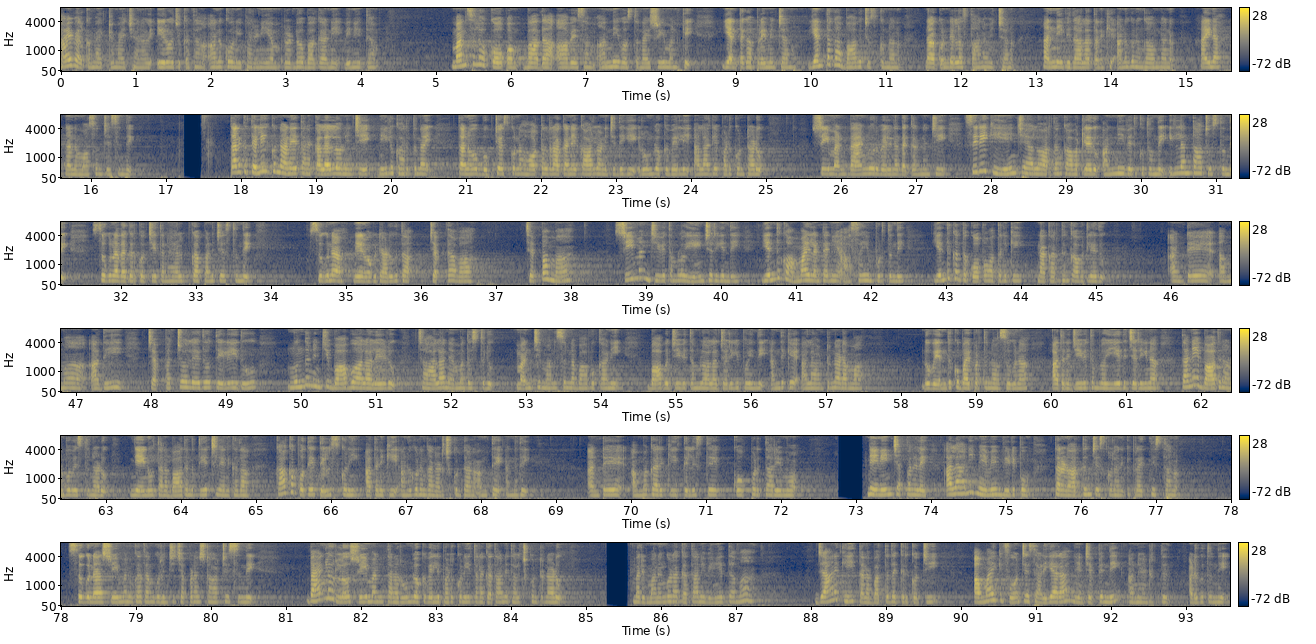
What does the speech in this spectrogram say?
Hi welcome back to my channel ఈరోజు కథ అనుకోని పరిణయం రెండో భాగాన్ని వినేద్దాం. మనసులో కోపం బాధ ఆవేశం అన్నీ వస్తున్నాయి శ్రీమన్కి. ఎంతగా ప్రేమించాను ఎంతగా బాగా చూసుకున్నాను నా గుండెల్లో స్థానం ఇచ్చాను అన్ని విధాలా తనకి అనుగుణంగా ఉన్నాను. అయినా నన్ను మోసం చేసింది. తనకు తెలియకుండానే తన కళ్ళల్లో నుంచి నీళ్ళు కారుతున్నాయి. తను బుక్ చేసుకున్న హోటల్ రాగానే కారులో నుంచి దిగి రూమ్లోకి వెళ్ళి అలాగే పడుకుంటాడు. శ్రీమన్ బెంగళూరు వెళ్ళిన దగ్గర నుంచి సిరికి ఏం చేయాలో అర్థం కావట్లేదు. అన్నీ వెతుకుతుంది. ఇల్లంతా చూస్తుంది. సుగుణ దగ్గరకు వచ్చి తన హెల్ప్గా పనిచేస్తుంది. సుగుణ నేను ఒకటి అడుగుతా. చెప్తావా? చెప్పమ్మా. శ్రీమన్ జీవితంలో ఏం జరిగింది? ఎందుకు అమ్మాయిలంటని అసహ్యం పుడుతుంది? ఎందుకంత కోపం అతనికి? నాకు అర్థం కావట్లేదు. అంటే అమ్మ అది చెప్పచ్చో లేదో తెలియదు ముందు నుంచి బాబు అలా లేడు. చాలా నెమ్మదస్తుడు. మంచి మనసున్న బాబు కానీ బాబు జీవితంలో అలా జరిగిపోయింది. అందుకే అలా అంటున్నాడమ్మా. నువ్వెందుకు భయపడుతున్నావు సుగుణ? అతని జీవితంలో ఏది జరిగినా తనే బాధను అనుభవిస్తున్నాడు. నేను తన బాధను తీర్చలేను కదా. కాకపోతే తెలుసుకొని అతనికి అనుగుణంగా నడుచుకుంటాను అంతే అన్నది. అంటే అమ్మగారికి తెలిస్తే కోప్పడతారేమో. నేనేం చెప్పనులే. అలా అని మేమేం విడిపోం. తనను అర్థం చేసుకోవడానికి ప్రయత్నిస్తాను. సుగుణ శ్రీమన్ గతం గురించి చెప్పడం స్టార్ట్ చేసింది. బెంగళూరులో శ్రీమన్ తన రూమ్లోకి వెళ్ళి పడుకుని తన గతాన్ని తలుచుకుంటున్నాడు. మరి మనం కూడా గతాన్ని వినేద్దామా? జానకి తన భర్త దగ్గరికి వచ్చి అమ్మాయికి ఫోన్ చేసి అడిగారా? నేను చెప్పింది అని అడుగు అడుగుతుంది.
